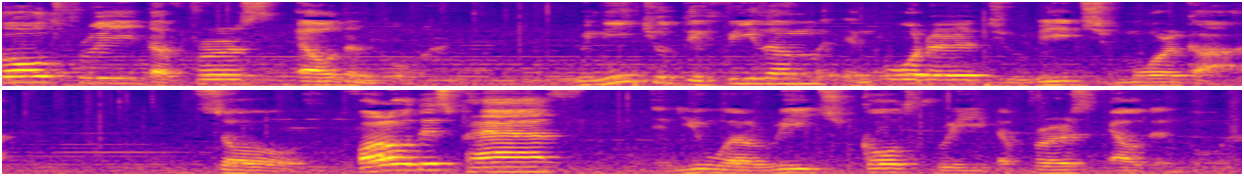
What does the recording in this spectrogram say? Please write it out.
Godfrey the First Elden Lord. We need to defeat him in order to reach Morgott. So, follow this path and you will reach Godfrey the First Elden Lord.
